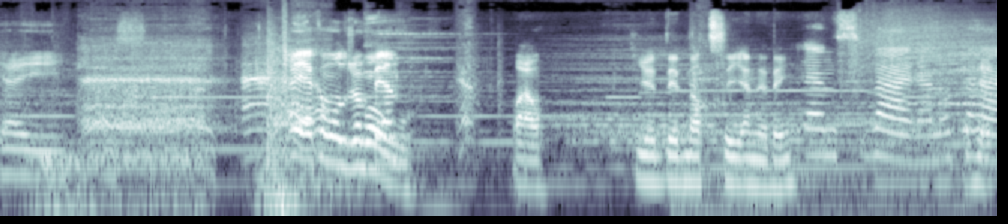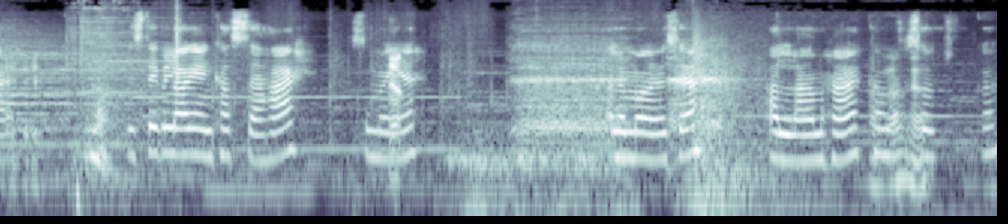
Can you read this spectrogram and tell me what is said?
Yay. Hei, jeg kan walljump igjen. Wow. You did not see anything. Den en oppe her. Hvis jeg lager en kasse her, så jeg Ja. er Eller Marius er. Alle han her kan Ja, få ja. funke.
